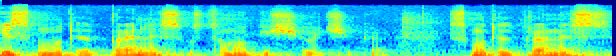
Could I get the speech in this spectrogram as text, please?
и смотрит правильность установки счетчика, смотрит правильность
